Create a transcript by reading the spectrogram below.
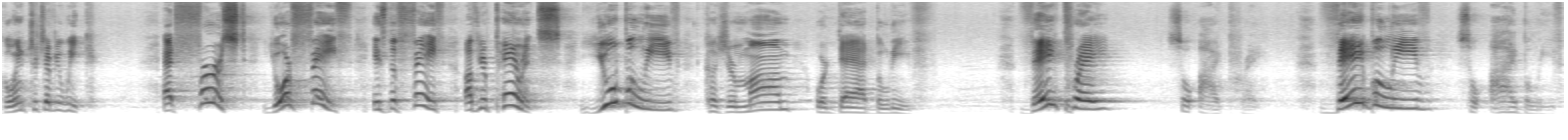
going to church every week. At first, your faith is the faith of your parents. You believe because your mom or dad believe. They pray, so I pray. They believe, so I believe.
